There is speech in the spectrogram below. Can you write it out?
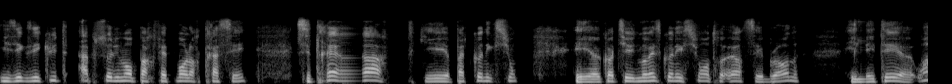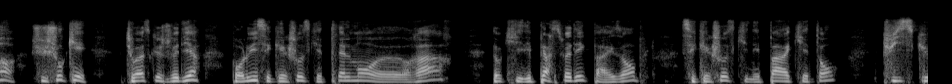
exécutent absolument parfaitement leur tracé. C'est très rare qu'il n'y ait pas de connexion. Et euh, quand il y a une mauvaise connexion entre Hurts et Brown, il était, waouh, je suis choqué. Tu vois ce que je veux dire? Pour lui, c'est quelque chose qui est tellement rare. Donc, il est persuadé que, par exemple, c'est quelque chose qui n'est pas inquiétant puisque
